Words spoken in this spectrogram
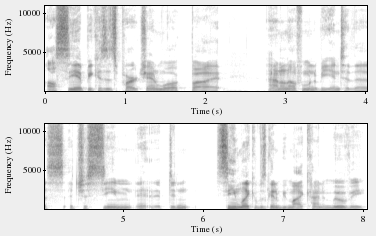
I'll see it because it's Park Chan-wook, but I don't know if I'm going to be into this. It just seemed it, it didn't seem like it was going to be my kind of movie.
